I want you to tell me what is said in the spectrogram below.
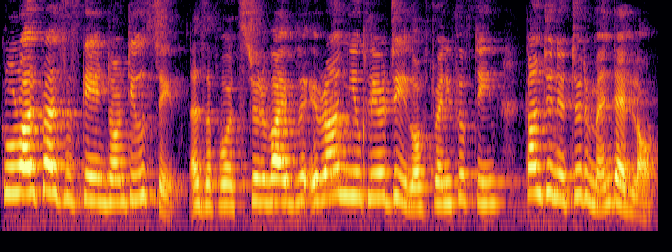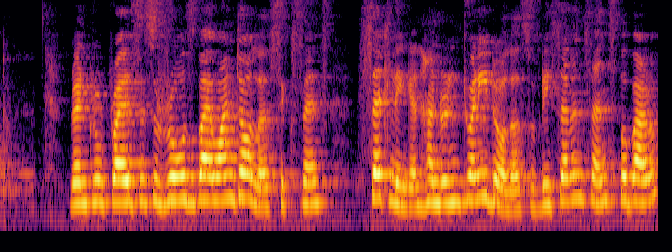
Crude oil prices gained on Tuesday as efforts to revive the Iran nuclear deal of 2015 continued to remain deadlocked. Brent crude prices rose by $1.06, settling at $120.57 per barrel,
